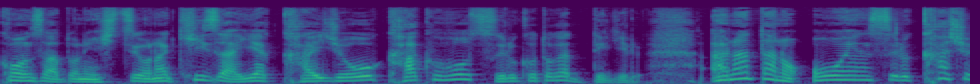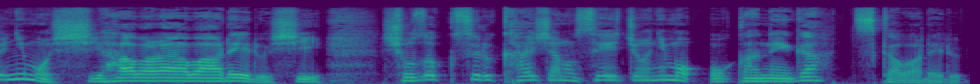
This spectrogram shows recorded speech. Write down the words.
コンサートに必要な機材や会場を確保することができる。あなたの応援する歌手にも支払われるし、所属する会社の成長にもお金が使われる。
